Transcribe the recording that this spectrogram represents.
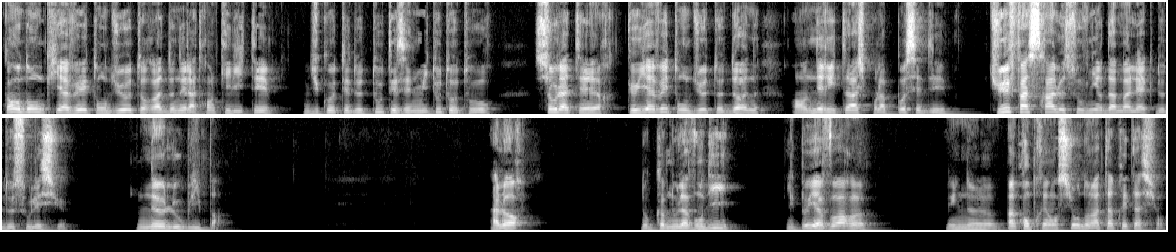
Quand donc Yahvé ton Dieu t'aura donné la tranquillité du côté de tous tes ennemis tout autour, sur la terre, que Yahvé ton Dieu te donne en héritage pour la posséder, tu effaceras le souvenir d'Amalek de dessous les cieux. Ne l'oublie pas. Alors, comme nous l'avons dit, il peut y avoir euh, une euh, incompréhension dans l'interprétation.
